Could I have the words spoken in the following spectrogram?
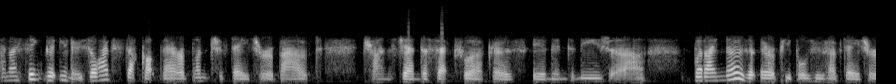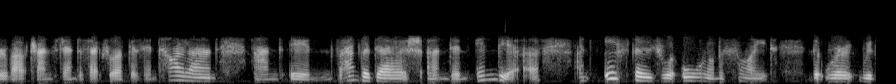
And I think that, you know, so I've stuck up there a bunch of data about transgender sex workers in Indonesia but I know that there are people who have data about transgender sex workers in Thailand and in Bangladesh and in India. And if those were all on a site that were with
